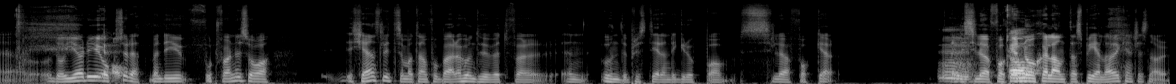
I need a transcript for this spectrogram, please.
Uh, och då gör det ju också ja. rätt, men det är ju fortfarande så Det känns lite som att han får bära hundhuvudet för en underpresterande grupp av slöfockar mm. Eller slöfockar, ja. nonchalanta spelare kanske snarare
